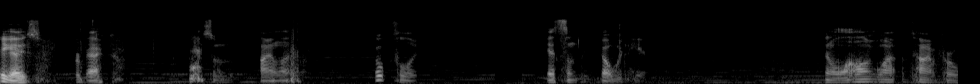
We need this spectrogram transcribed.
Hey guys, we're back. Some violent. Hopefully, get something going here. Been a long time for.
